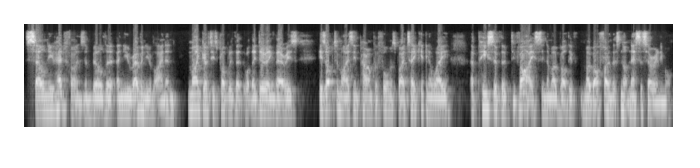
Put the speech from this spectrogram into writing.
sell new headphones and build a, a new revenue line. And my gut is probably that what they're doing there is is optimizing power and performance by taking away a piece of the device in a mobile mobile phone that's not necessary anymore.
